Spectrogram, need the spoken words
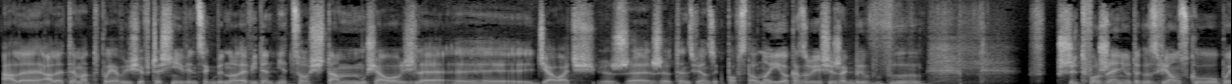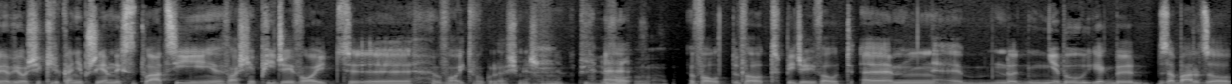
ale, ale temat pojawił się wcześniej, więc jakby no ewidentnie coś tam musiało źle e, działać, że, że ten związek powstał. No i okazuje się, że jakby w, przy tworzeniu tego związku pojawiło się kilka nieprzyjemnych sytuacji. Właśnie PJ Voigt, yy, Voigt w ogóle śmiesznie, nie? E, Vote, Vote, PJ Vote, no, nie był jakby za bardzo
